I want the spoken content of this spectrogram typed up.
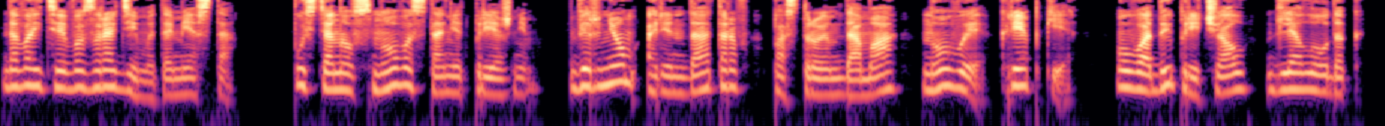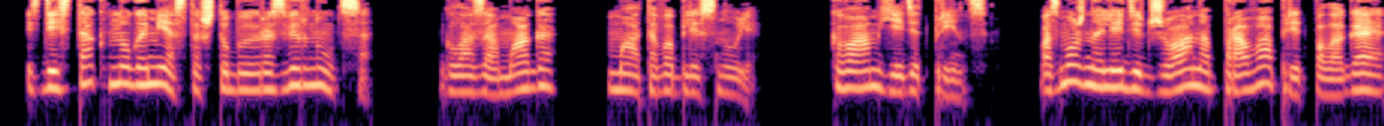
Давайте возродим это место». Пусть оно снова станет прежним. Вернем арендаторов, построим дома, новые, крепкие. У воды причал для лодок. Здесь так много места, чтобы развернуться. Глаза мага матово блеснули. К вам едет принц. Возможно, леди Джоанна права, предполагая,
